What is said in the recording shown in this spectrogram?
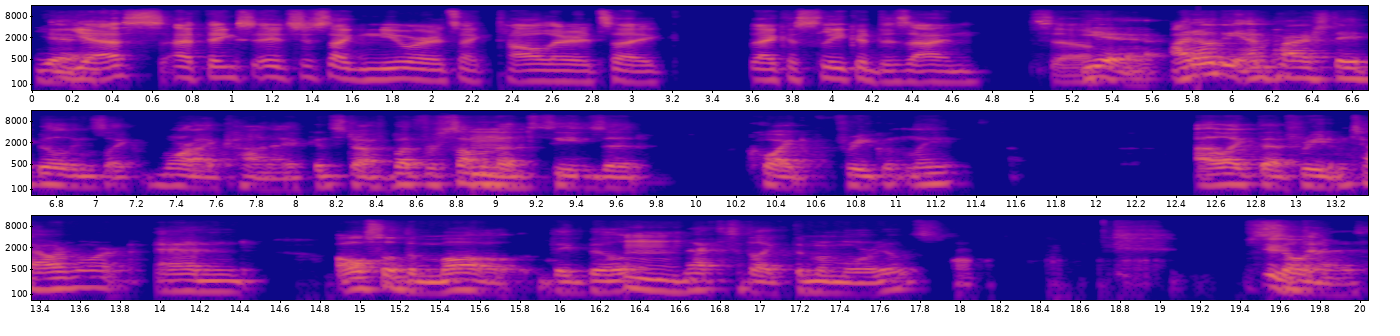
Yeah. yes, I think so. it's just like newer, it's like taller, it's like like a sleeker design. So Yeah, I know the Empire State Building's like more iconic and stuff, but for someone Mm. that sees it quite frequently, I like that Freedom Tower more. And also the mall they built Mm. next to like the memorials. Dude, so that- nice.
